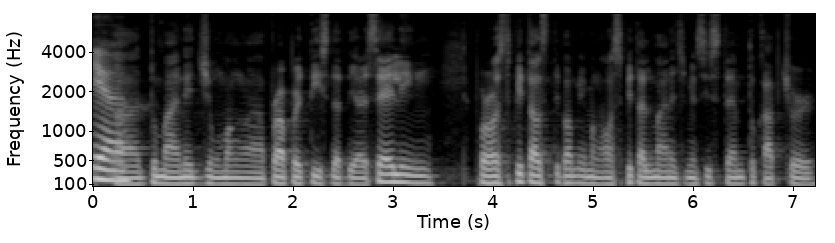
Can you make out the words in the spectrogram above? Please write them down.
Yeah. uh, to manage yung mga properties that they are selling. For hospitals, di ba may mga hospital management system to capture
